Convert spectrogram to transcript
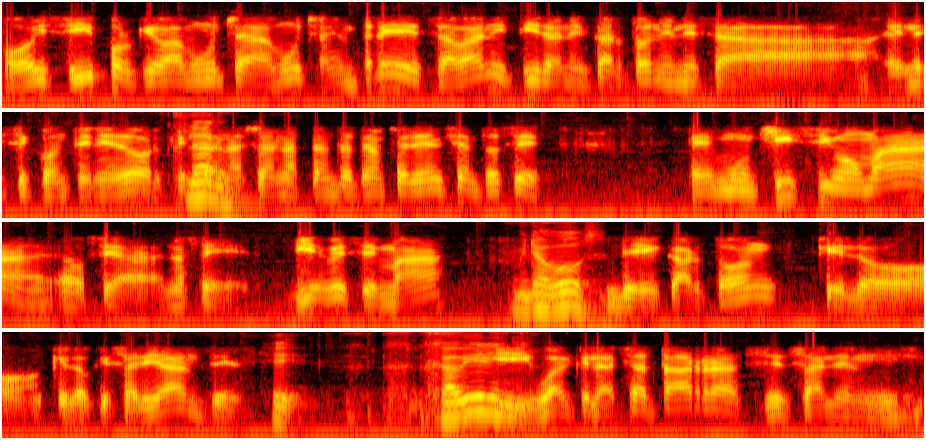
Hoy sí, porque va mucha, muchas empresas, van y tiran el cartón en esa en ese contenedor que están allá en la planta de transferencia, entonces es muchísimo más, o sea, no sé, 10 veces más Mira vos. de cartón que lo que lo que salía antes. Eh, Javier, igual que la chatarra, se salen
